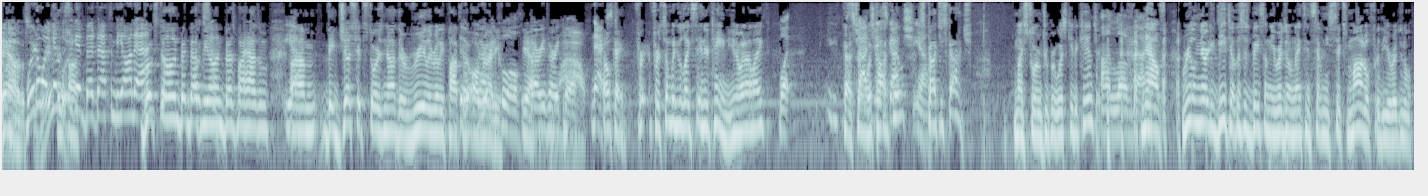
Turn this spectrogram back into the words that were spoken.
down. Where do I get this again? Bed Bath & Beyond ad? Brookstone, Bed Bath Brookstone. Beyond, Best Buy has them. Yeah. Um, they just hit stores now. They're really, really popular They're already. very cool. Yeah. Very, very cool. Next. Okay, for, for somebody who likes to entertain, you know what I like? What? Got Scotchy scotch? Yeah. Scotchy scotch. My Stormtrooper whiskey decanter. I love that. Now, real nerdy detail. This is based on the original 1976 model for the original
